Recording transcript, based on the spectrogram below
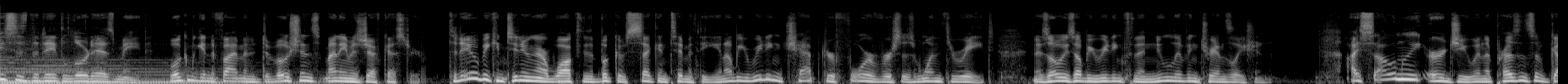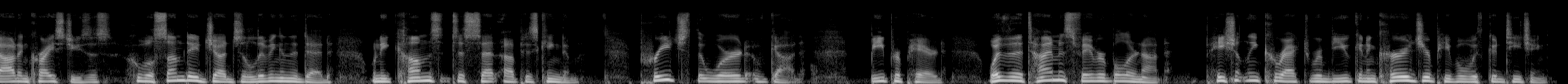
This is the day the Lord has made. Welcome again to 5 Minute Devotions. My name is Jeff Kester. Today we'll be continuing our walk through the book of 2 Timothy, and I'll be reading chapter 4, verses 1 through 8. And as always, I'll be reading from the New Living Translation. I solemnly urge you, in the presence of God and Christ Jesus, who will someday judge the living and the dead when he comes to set up his kingdom, preach the word of God. Be prepared, whether the time is favorable or not patiently correct, rebuke, and encourage your people with good teaching.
